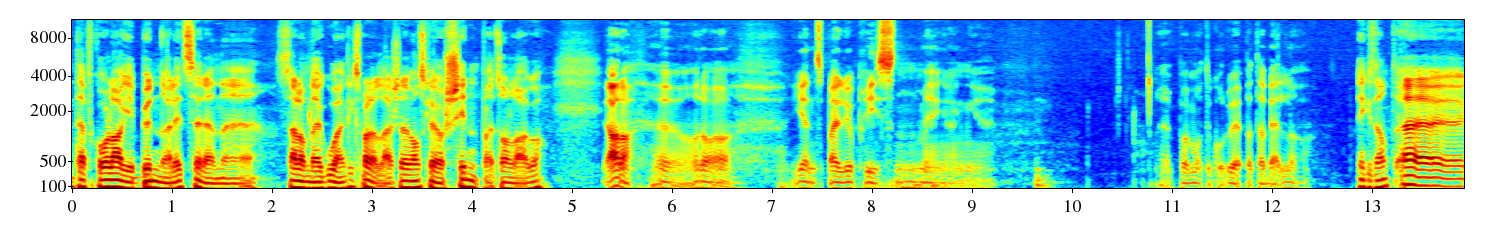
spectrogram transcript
Et FK-lag i bunnen av Eliteserien, eh, selv om det er gode enkeltspillere der, så er det vanskelig å skinne på et sånt lag òg. Ja da, og da gjenspeiler jo prisen med en gang på en måte hvor du er på tabellen. Ikke sant? Eh,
